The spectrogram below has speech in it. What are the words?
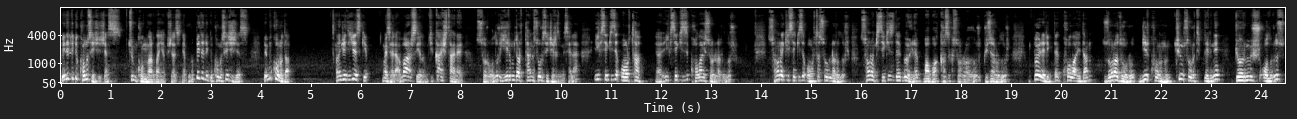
belirli bir konu seçeceğiz. Tüm konulardan yapacağız yine bunu. Belirli bir konu seçeceğiz. Ve bu konuda önce diyeceğiz ki mesela varsayalım ki kaç tane soru olur? 24 tane soru seçeriz mesela. İlk 8'i orta yani ilk 8'i kolay sorular olur. Sonraki 8'i orta sorular olur. Sonraki 8 de böyle baba kazık sorular olur. Güzel olur. Böylelikle kolaydan zora doğru bir konunun tüm soru tiplerini görmüş oluruz.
